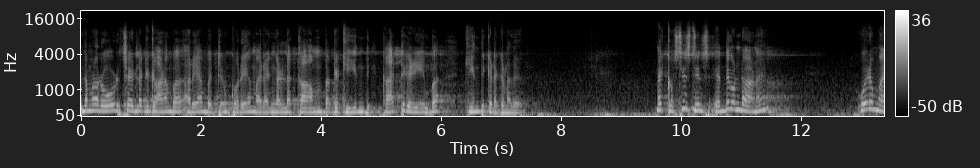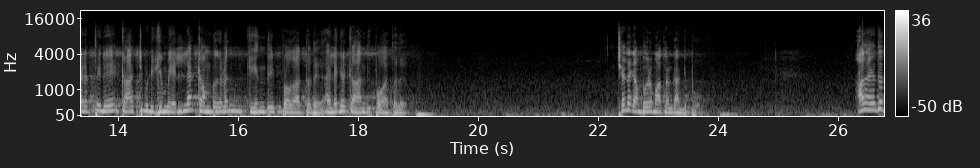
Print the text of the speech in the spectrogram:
നമ്മൾ റോഡ് സൈഡിലൊക്കെ കാണുമ്പോൾ അറിയാൻ പറ്റും കുറേ മരങ്ങളുടെ കാമ്പൊക്കെ കീന്തി കാറ്റ് കഴിയുമ്പോൾ കീന്തി കിടക്കുന്നത് മൈ ക്വസ്റ്റ്യൻസ് ദിസ് എന്തുകൊണ്ടാണ് ഒരു മരത്തിലെ കാറ്റ് പിടിക്കുമ്പോൾ എല്ലാ കമ്പുകളും കീന്തി പോകാത്തത് അല്ലെങ്കിൽ കാന്തി പോകാത്തത്. ചില കമ്പുകൾ മാത്രം കാന്തിപ്പോവും അതായത്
